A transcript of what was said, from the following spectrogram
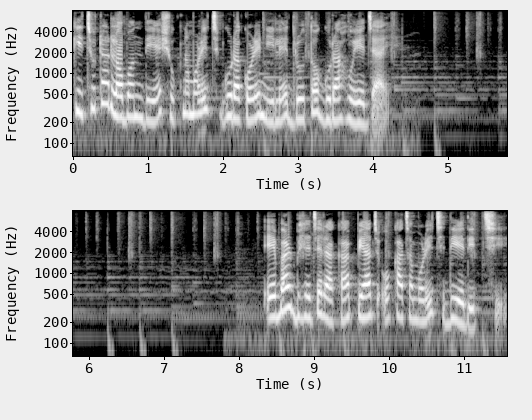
কিছুটা লবণ দিয়ে শুকনা মরিচ গুঁড়া করে নিলে দ্রুত গুঁড়া হয়ে যায়। এবার ভেজে রাখা পেঁয়াজ ও কাঁচামরিচ দিয়ে দিচ্ছি।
